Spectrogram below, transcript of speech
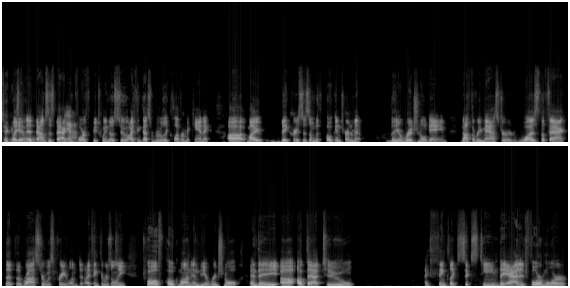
Tekken like it, it bounces back Yeah. and forth between those two. I think that's a really clever mechanic. Uh, my big criticism with Pokken Tournament, the original game, not the remastered, was the fact that the roster was pretty limited. I think there was only 12 Pokemon in the original, and they uh, upped that to, I think, like 16. They added four more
